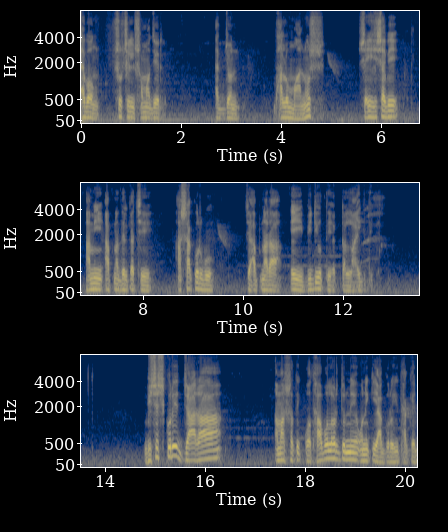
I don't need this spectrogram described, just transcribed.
এবং সুশীল সমাজের একজন ভালো মানুষ। সেই হিসাবে আমি আপনাদের কাছে আশা করব যে আপনারা এই ভিডিওতে একটা লাইক দেবেন। বিশেষ করে যারা আমার সাথে কথা বলার জন্যে অনেকেই আগ্রহী থাকেন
